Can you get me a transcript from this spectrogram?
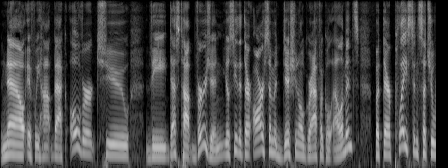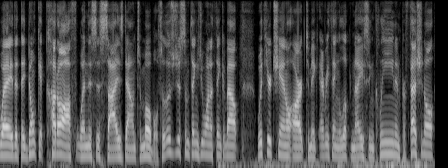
Now, if we hop back over to the desktop version, you'll see that there are some additional graphical elements, but they're placed in such a way that they don't get cut off when this is sized down to mobile. So those are just some things you want to think about with your channel art to make everything look nice and clean and professional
